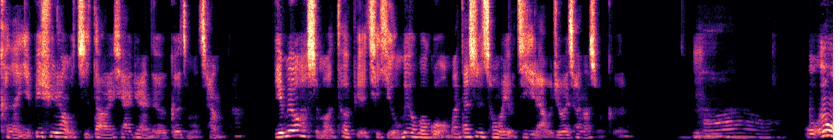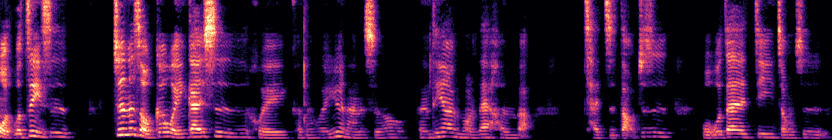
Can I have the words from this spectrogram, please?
可能也必须让我知道一下越南的歌怎么唱吧。也没有什么特别契机，我没有问过我妈，但是从我有记忆来，我就会唱那首歌。嗯、哦，我因为我我自己是，就是那首歌，我应该是回可能回越南的时候，可能听到有人在哼吧，才知道。就是我我在记忆中是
